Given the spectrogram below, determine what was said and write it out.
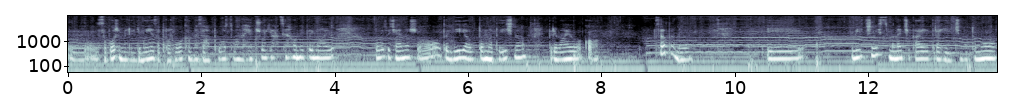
Е, За Божими людьми, за пророками, за апостолами. Якщо я цього не приймаю, то звичайно, що тоді я автоматично приймаю кого? Сатану. І вічність мене чекає трагічно. Тому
